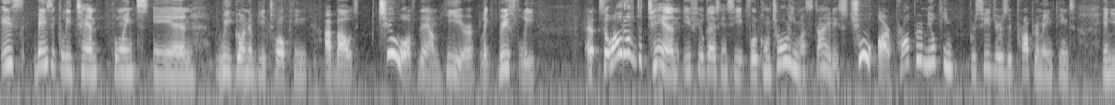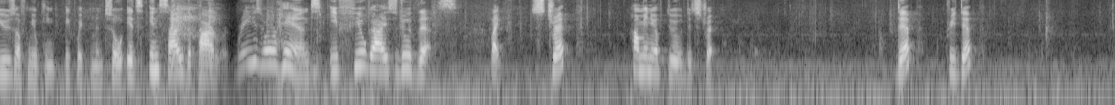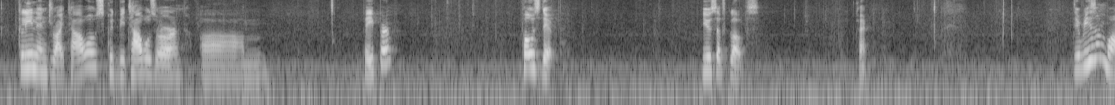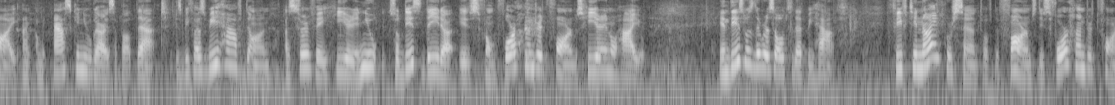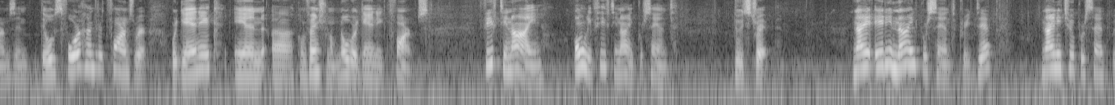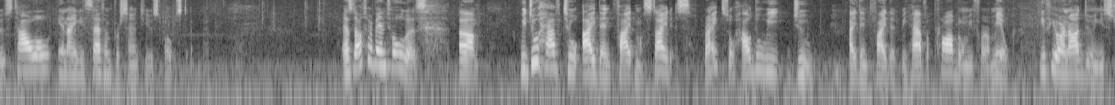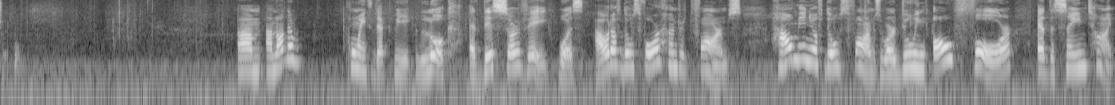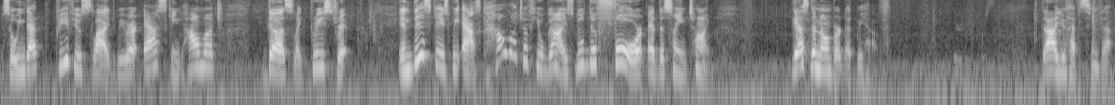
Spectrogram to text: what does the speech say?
It's basically 10 points, and we're going to be talking about two of them here, like briefly. Uh, so out of the 10, if you guys can see, for controlling mastitis, two are proper milking procedures and proper maintenance and use of milking equipment. So it's inside the parlor. Raise your hands if you guys do this. Like strip. How many of you do the strip? Dip, pre-dip. Clean and dry towels, could be towels or um, paper. Post dip. Use of gloves. Okay. The reason why I'm, I'm, asking you guys about that is because we have done a survey here in New, so this data is from 400 farms here in Ohio. And this was the results that we have. 59% of the farms, these 400 farms, and those 400 farms were organic and uh, conventional, no organic farms. 59, only 59% do strip. 89% pre-dip, 92% use towel, and 97% use post-dip. As Dr. Ben told us, um, we do have to identify mastitis, right? So how do we do identify that we have a problem with our milk if you are not doing strip. Um, another point that we look at this survey was out of those 400 farms, how many of those farms were doing all four at the same time? So in that previous slide, we were asking how much does like pre-strip. In this case, we ask how much of you guys do the four at the same time? Guess the number that we have. 30%. Ah, you have seen that.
